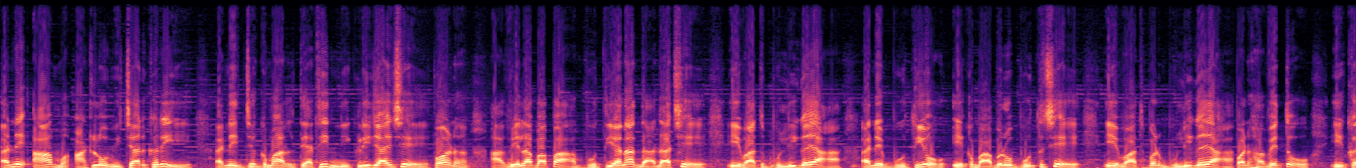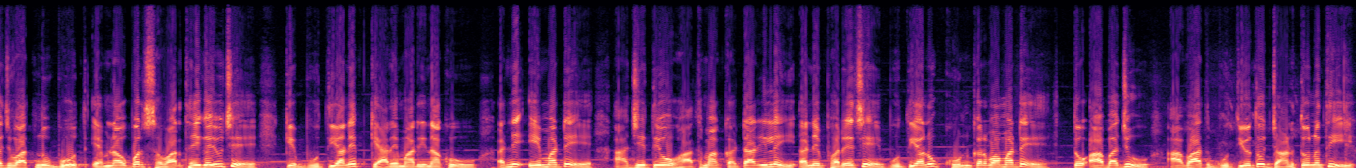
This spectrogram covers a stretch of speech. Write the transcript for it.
અને આમ આટલો વિચાર કરી અને જગમાલ ત્યાંથી નીકળી જાય છે. પણ આ વેલા બાપા ભૂતિયાના દાદા છે, એ વાત ભૂલી ગયા અને ભૂતિયો એક બાબરો ભૂત છે, એ વાત પણ ભૂલી ગયા. પણ હવે તો એક જ વાતનું ભૂત એમના ઉપર સવાર થઈ ગયું છે કે ભૂતિયાને ક્યારે મારી નાખું? અને એ માટે આજે તેઓ હાથમાં કટારી લઈ અને ફરે છે ભૂતિયાનું ખૂન કરવા માટે. તો આ બાજુ આ વાત ભૂતિયો તો જાણતો નથી,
